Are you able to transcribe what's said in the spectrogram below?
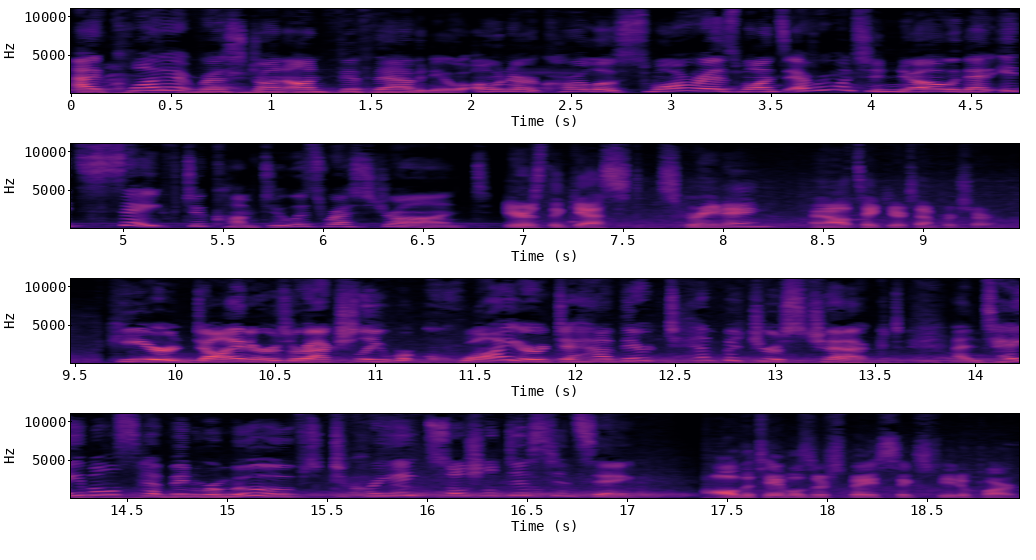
At Claudette Restaurant on Fifth Avenue, owner Carlos Suarez wants everyone to know that it's safe to come to his restaurant. Here's the guest screening, and I'll take your temperature. Here, diners are actually required to have their temperatures checked, and tables have been removed to create social distancing. All the tables are spaced six feet apart.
